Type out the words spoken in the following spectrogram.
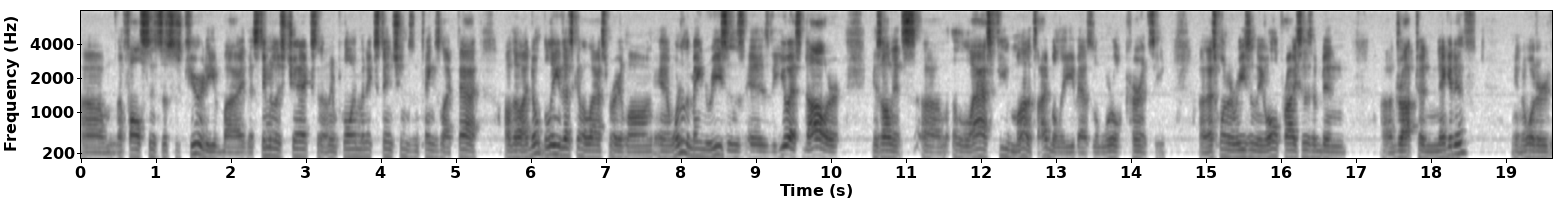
um, a false sense of security by the stimulus checks and unemployment extensions and things like that. although I don't believe that's going to last very long. And one of the main reasons is the U.S. dollar is on its uh, last few months, I believe, as the world currency. Uh, that's one of the reasons the oil prices have been uh, dropped to negative in order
